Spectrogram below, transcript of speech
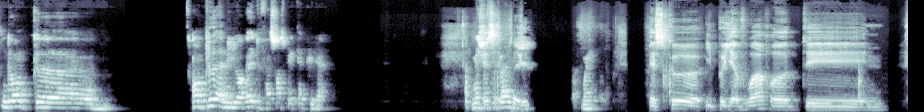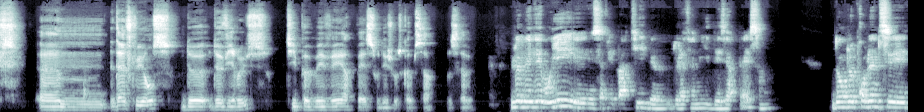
Donc, euh, on peut améliorer de façon spectaculaire. Mais je sais pas. Oui. Est-ce que il peut y avoir euh, des euh, d'influence de, virus type BV, herpès ou des choses comme ça, vous savez? Le BV, oui, ça fait partie de, la famille des herpès. Hein. Donc le problème de ces,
